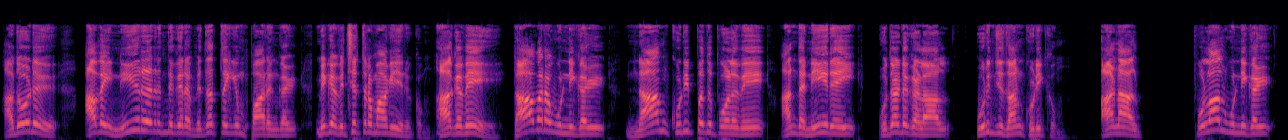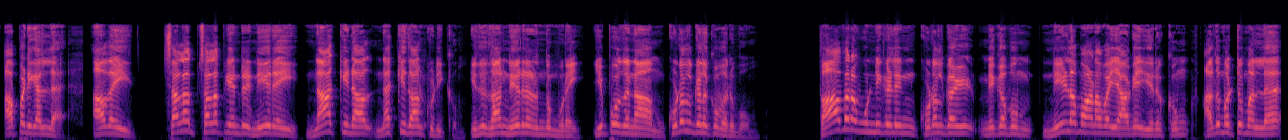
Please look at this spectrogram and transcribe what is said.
அதோடு அவை நீரருந்துகிற விதத்தையும் பாருங்கள். மிக விசித்திரமாக இருக்கும். ஆகவே தாவர உண்ணிகள் நாம் குடிப்பது போலவே அந்த நீரை உதடுகளால் உறிஞ்சுதான் குடிக்கும். ஆனால் புலால் உண்ணிகள் அப்படி அல்ல. அவை சலப் சலப் என்று நீரை நாக்கினால் நக்கிதான் குடிக்கும். இதுதான் நீரருந்தும் முறை. இப்போது நாம் குடல்களுக்கு வருவோம். தாவர உண்ணிகளின் குடல்கள் மிகவும் நீளமானவையாக இருக்கும். அது மட்டுமல்ல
